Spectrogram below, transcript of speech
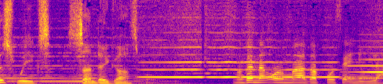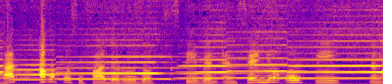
this week's Sunday Gospel. Magandang umaga po sa inyong lahat. Ako po si Father Rudolph Steven Enseño, OP ng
